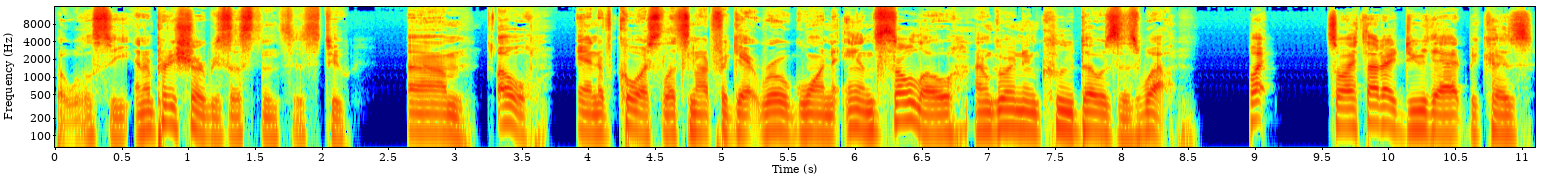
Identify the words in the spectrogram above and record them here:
but we'll see. And I'm pretty sure Resistance is too. Um, oh, and of course, let's not forget Rogue One and Solo. I'm going to include those as well. But so I thought I'd do that because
